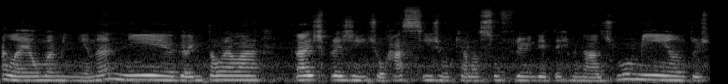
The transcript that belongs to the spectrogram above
ela é uma menina negra, então ela traz pra gente o racismo que ela sofreu em determinados momentos,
